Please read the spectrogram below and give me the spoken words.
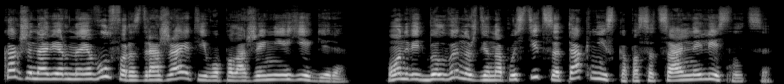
Как же, наверное, Вулфа раздражает его положение егеря. Он ведь был вынужден опуститься так низко по социальной лестнице.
